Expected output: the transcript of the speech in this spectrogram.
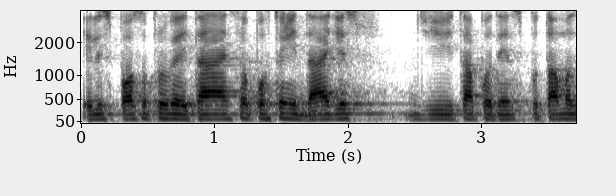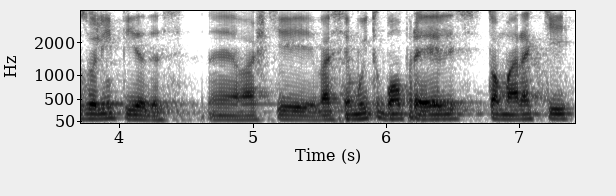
eles possam aproveitar essa oportunidade de estar tá podendo disputar umas Olimpíadas. Né? Eu acho que vai ser muito bom para eles. Tomara que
